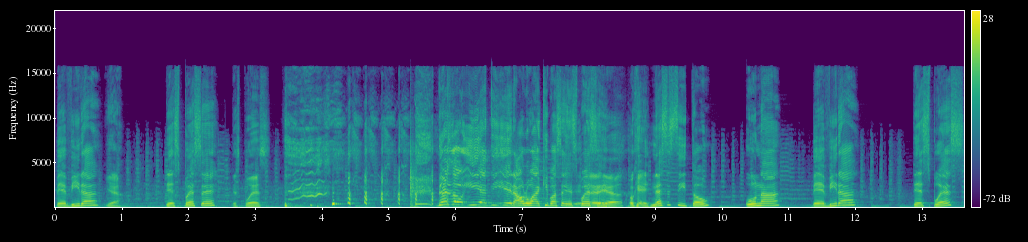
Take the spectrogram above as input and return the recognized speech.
bebida Yeah. después de Después. There's no E at the end. I don't know why I keep on saying después. Eh, yeah. Okay, necesito una bebida después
